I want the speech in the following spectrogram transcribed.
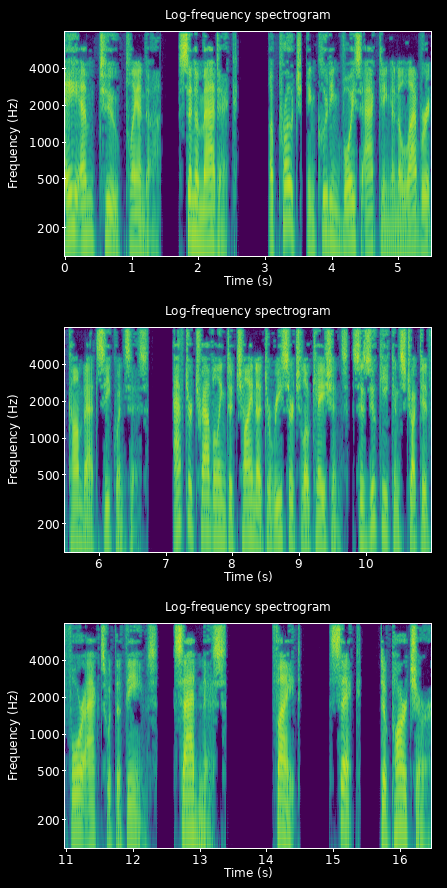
AM2 planned a cinematic approach, including voice acting and elaborate combat sequences. After traveling to China to research locations, Suzuki constructed four acts with the themes, "'Sadness", "'Fight", "'Sick", "'Departure",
